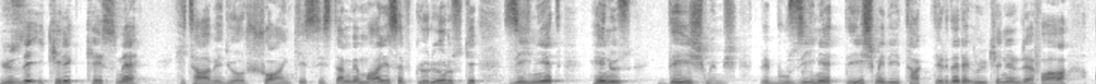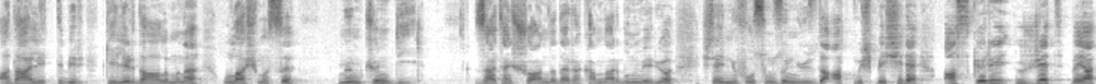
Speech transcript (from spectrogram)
%2'lik kesme hitap ediyor şu anki sistem ve maalesef görüyoruz ki zihniyet henüz değişmemiş ve bu zihniyet değişmediği takdirde de ülkenin refaha adaletli bir gelir dağılımına ulaşması mümkün değil. Zaten şu anda da rakamlar bunu veriyor. İşte nüfusumuzun %65'i de asgari ücret veya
